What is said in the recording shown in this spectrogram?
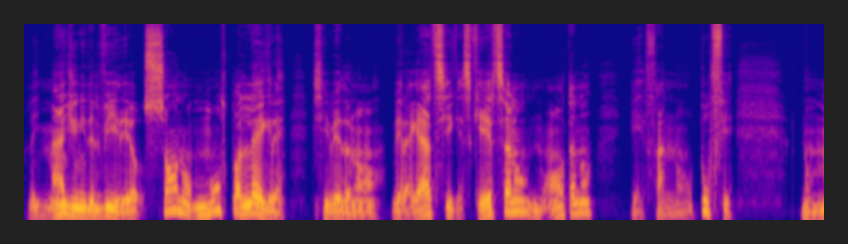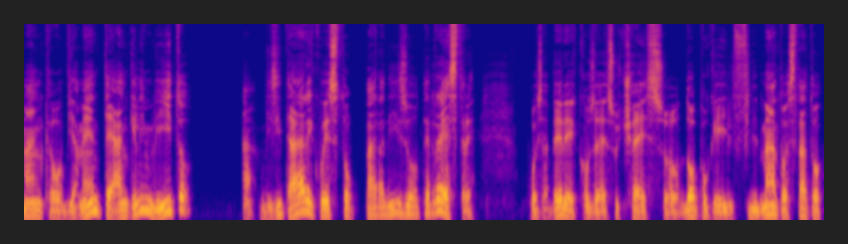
Le immagini del video sono molto allegre si vedono dei ragazzi che scherzano, nuotano e fanno tuffi. Non manca ovviamente anche l'invito a visitare questo paradiso terrestre. Vuoi sapere cos'è successo dopo che il filmato è stato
